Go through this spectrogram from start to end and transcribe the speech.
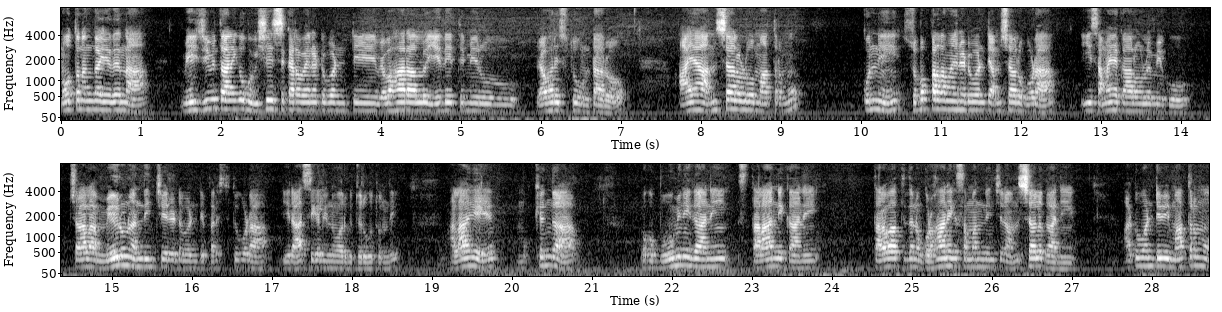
నూతనంగా ఏదైనా మీ జీవితానికి ఒక విశేషకరమైనటువంటి వ్యవహారాల్లో ఏదైతే మీరు వ్యవహరిస్తూ ఉంటారో ఆయా అంశాలలో మాత్రము కొన్ని శుభప్రదమైనటువంటి అంశాలు కూడా ఈ సమయకాలంలో మీకు చాలా మేలును అందించేటటువంటి పరిస్థితి కూడా ఈ రాశి కలిగిన వారికి జరుగుతుంది. అలాగే ముఖ్యంగా ఒక భూమిని కానీ స్థలాన్ని కానీ తర్వాత ఏదైనా గృహానికి సంబంధించిన అంశాలు కానీ అటువంటివి మాత్రము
